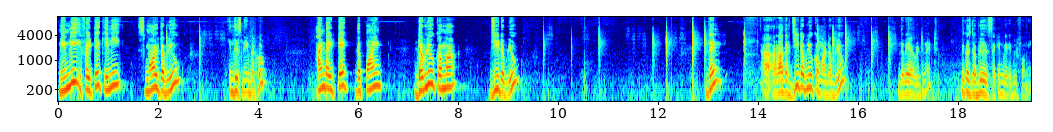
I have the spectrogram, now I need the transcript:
Namely if I take any small w in this neighborhood and I take the point w comma gw then uh, rather gw comma w the way I have written it because w is the second variable for me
